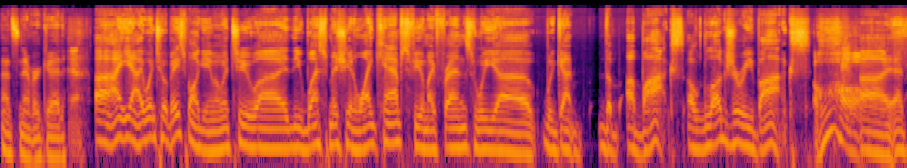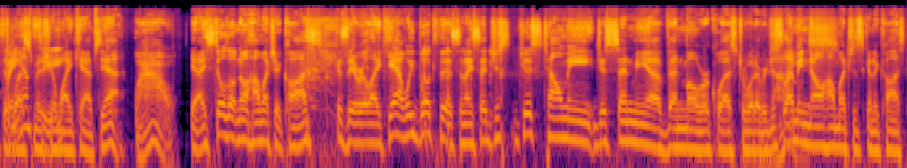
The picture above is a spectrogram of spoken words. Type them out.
That's never good. Yeah. Uh, I, yeah, I went to a baseball game. I went to uh, the West Michigan Whitecaps. A few of my friends, we uh, we got the a box, a luxury box Oh, uh, at the West. Michigan Whitecaps. Yeah. Wow. Yeah, I still don't know how much it costs because they were like, "Yeah, we booked this," and I said, "Just, just tell me, just send me a Venmo request or whatever. Just let me know how much it's going to cost."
